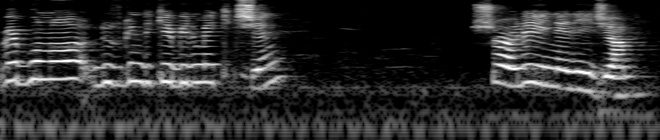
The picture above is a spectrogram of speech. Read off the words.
Ve bunu düzgün dikebilmek için şöyle iğneleyeceğim.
